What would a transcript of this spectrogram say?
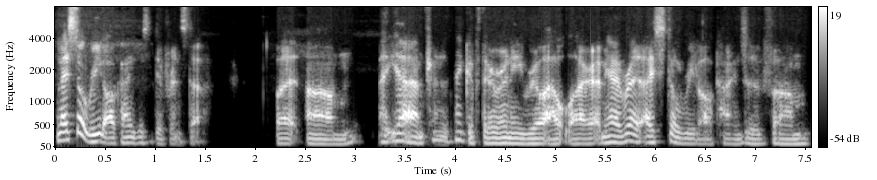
and i still read all kinds of different stuff but um but yeah i'm trying to think if there are any real outlier i mean i read i still read all kinds of um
